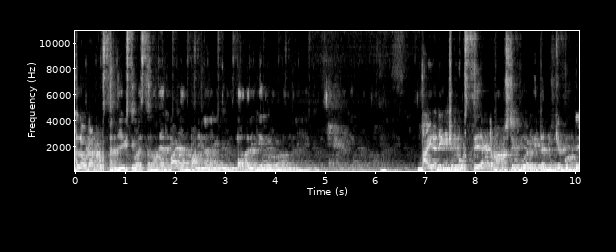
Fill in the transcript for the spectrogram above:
আল্লাহ অর্ডার করছেন যে ইসুফ ইসলামের পায়ে যেন পানি না লাগে, তুমি তাড়াতাড়ি গিয়ে ধরবা বাইরে নিক্ষেপ করছে, একটা মানুষকে কুয়ার দিকটা নিক্ষেপ করতে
